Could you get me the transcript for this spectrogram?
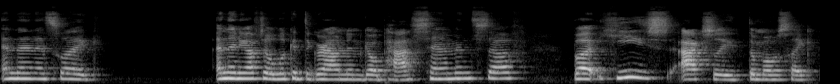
and then it's like, and then you have to look at the ground and go past him and stuff. But he's actually the most like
